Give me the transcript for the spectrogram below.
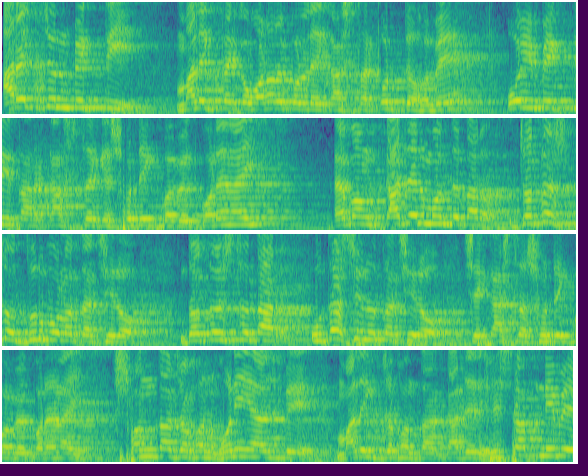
আরেকজন ব্যক্তি মালিক তাকে অর্ডার করলে কাজটা করতে হবে। ওই ব্যক্তি তার কাজটাকে সঠিকভাবে করে নাই এবং কাজের মধ্যে তার যথেষ্ট দুর্বলতা ছিল, যথেষ্ট তার উদাসীনতা ছিল, সে কাজটা সঠিকভাবে করে নাই। সন্ধ্যা যখন ঘনিয়ে আসবে, মালিক যখন তার কাজের হিসাব নেবে,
